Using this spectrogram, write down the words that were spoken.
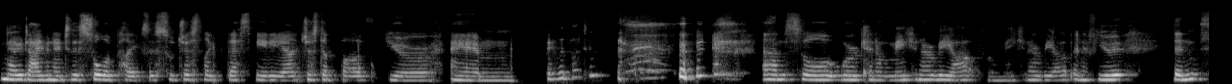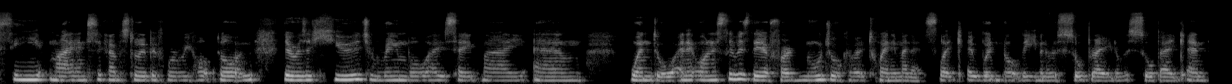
now diving into the solar plexus. So just like this area, just above your um, belly button. um, so we're kind of making our way up. We're making our way up. And if you didn't see my Instagram story before we hopped on, there was a huge rainbow outside my um window and it honestly was there for no joke about 20 minutes. Like it would not leave and it was so bright and it was so big. And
